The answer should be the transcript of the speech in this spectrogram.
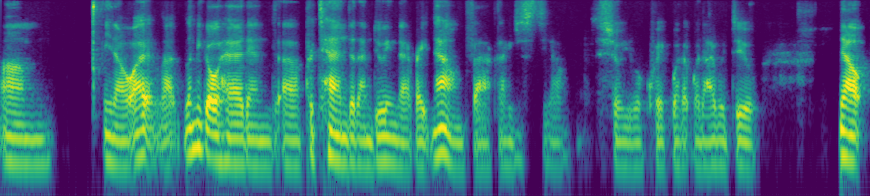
Um, you know, I, I, let me go ahead and uh, pretend that I'm doing that right now. In fact, I just you know show you real quick what what I would do. Now,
